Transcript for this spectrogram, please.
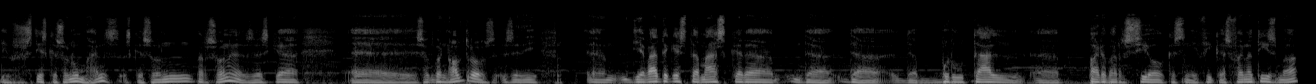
dius, hòstia, és que són humans, és que són persones, és que eh, són com nosaltres. És a dir, eh, llevat aquesta màscara de, de, de brutal eh, perversió que significa el fanatisme,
